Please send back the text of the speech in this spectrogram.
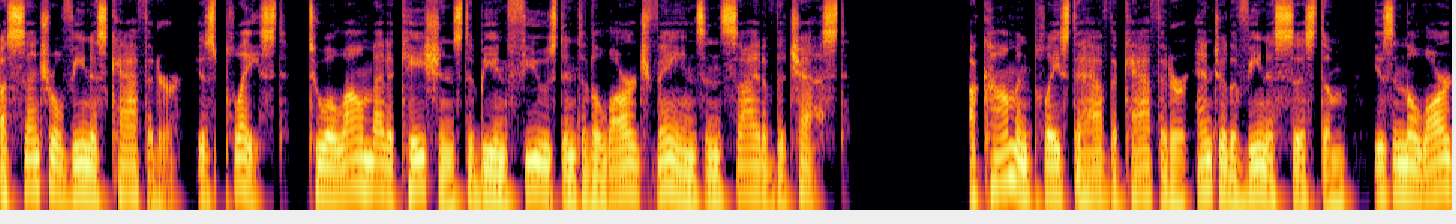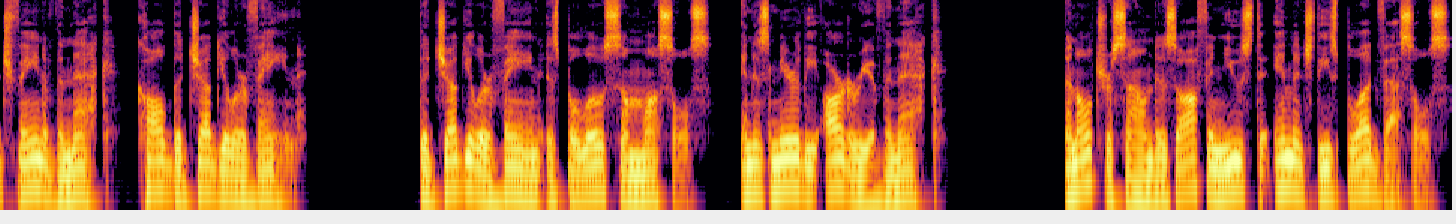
a central venous catheter is placed to allow medications to be infused into the large veins inside of the chest. A common place to have the catheter enter the venous system is in the large vein of the neck, called the jugular vein. The jugular vein is below some muscles and is near the artery of the neck. An ultrasound is often used to image these blood vessels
